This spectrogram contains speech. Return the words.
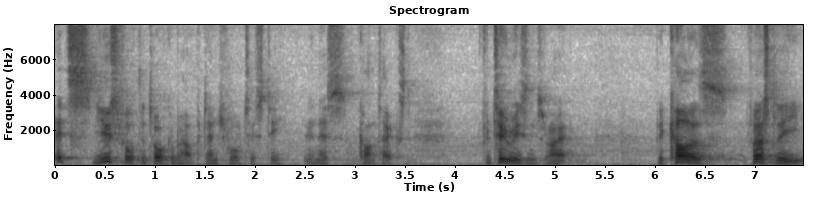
It's useful to talk about potential vorticity in this context for two reasons, right? Because, firstly,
